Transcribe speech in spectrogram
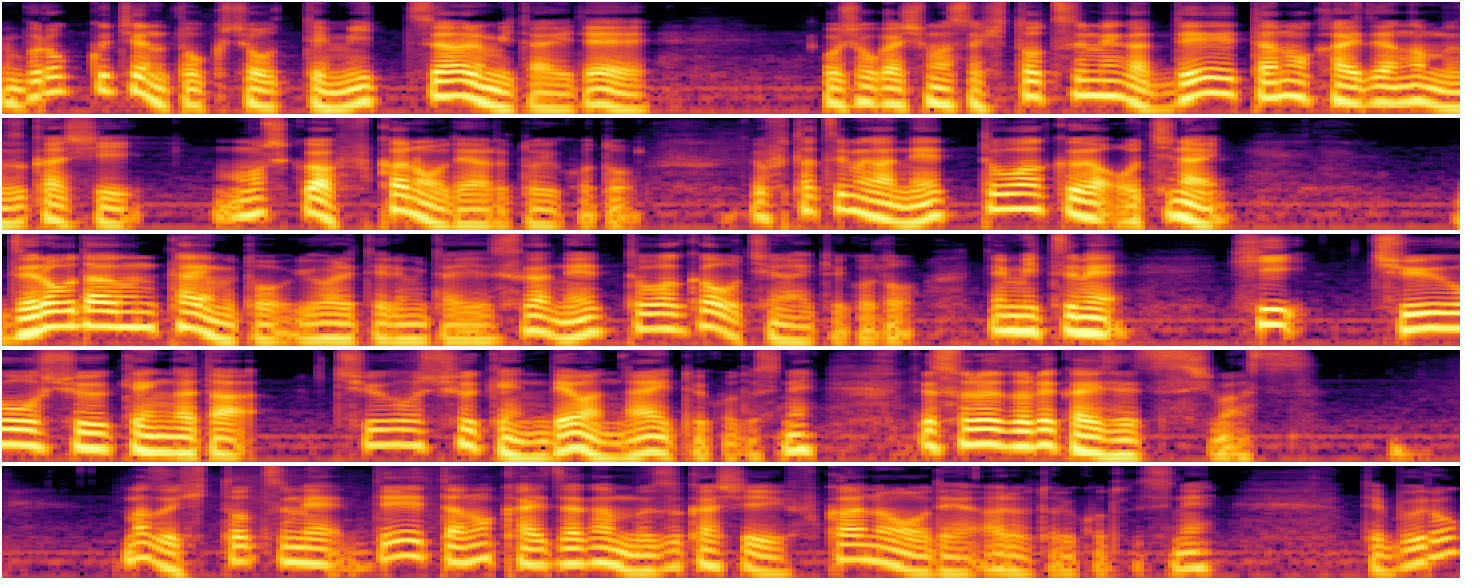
ブロックチェーンの特徴って3つあるみたいでご紹介しますと1つ目がデータの改ざんが難しいもしくは不可能であるということ。2つ目がネットワークが落ちないゼロダウンタイムと言われているみたいですがネットワークが落ちないということ。で3つ目非中央集権型中央集権ではないということですね。でそれぞれ解説します。まず1つ目、データの改ざんが難しい、不可能であるということですね。で、ブロッ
